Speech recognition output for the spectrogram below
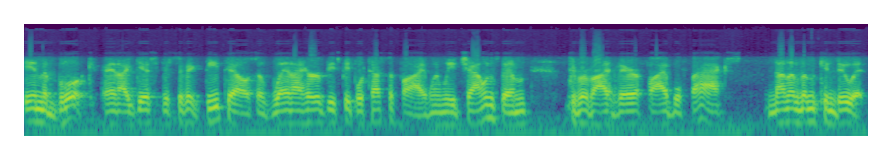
in the book, and I give specific details of when I heard these people testify. When we challenged them to provide verifiable facts, none of them can do it.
